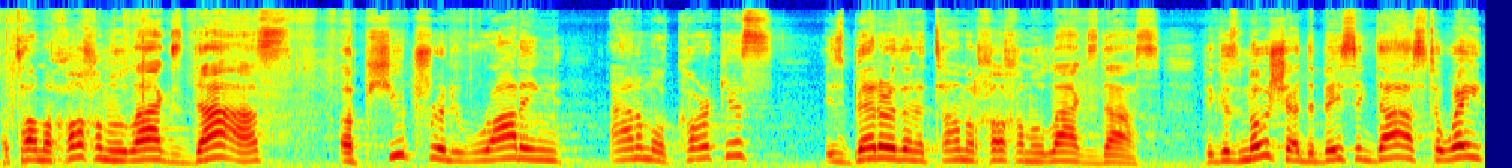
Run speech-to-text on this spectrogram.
A tamachacham who lacks da'as, a putrid, rotting animal carcass, is better than a Talmud Chacham who lacks das. Because Moshe had the basic das to wait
